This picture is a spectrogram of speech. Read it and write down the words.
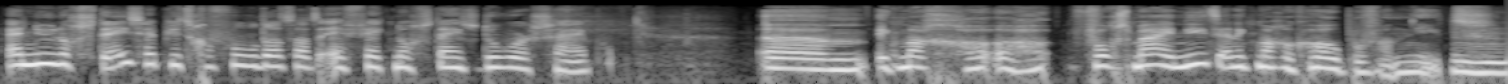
En nu nog steeds, heb je het gevoel dat dat effect nog steeds doorcijpelt? Ehm, ik mag volgens mij niet en ik mag ook hopen van niet. Mhm.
